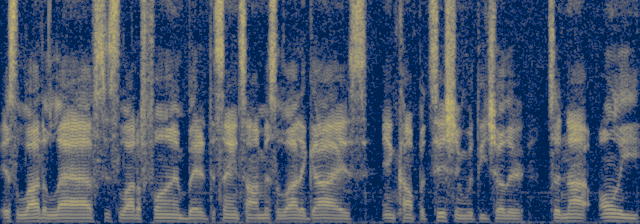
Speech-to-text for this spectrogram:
it's a lot of laughs, it's a lot of fun, but at the same time, it's a lot of guys in competition with each other to not only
